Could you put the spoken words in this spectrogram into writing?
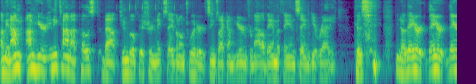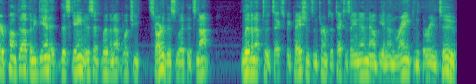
I mean, I'm I'm hearing anytime I post about Jimbo Fisher and Nick Saban on Twitter, it seems like I'm hearing from Alabama fans saying, "Get ready," because you know they are they are they are pumped up. And again, this game isn't living up what you started this with. It's not living up to its expectations in terms of Texas A&M now being unranked and three and two.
